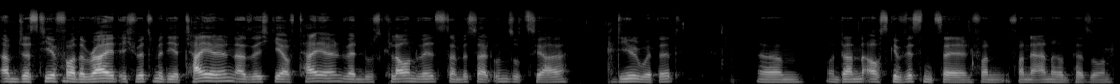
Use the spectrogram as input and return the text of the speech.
I'm just here for the ride. Ich würde es mit dir teilen, also ich gehe auf Teilen. Wenn du es klauen willst, dann bist du halt unsozial. Deal with it. Ähm, und dann aufs Gewissen zählen von, von der anderen Person.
